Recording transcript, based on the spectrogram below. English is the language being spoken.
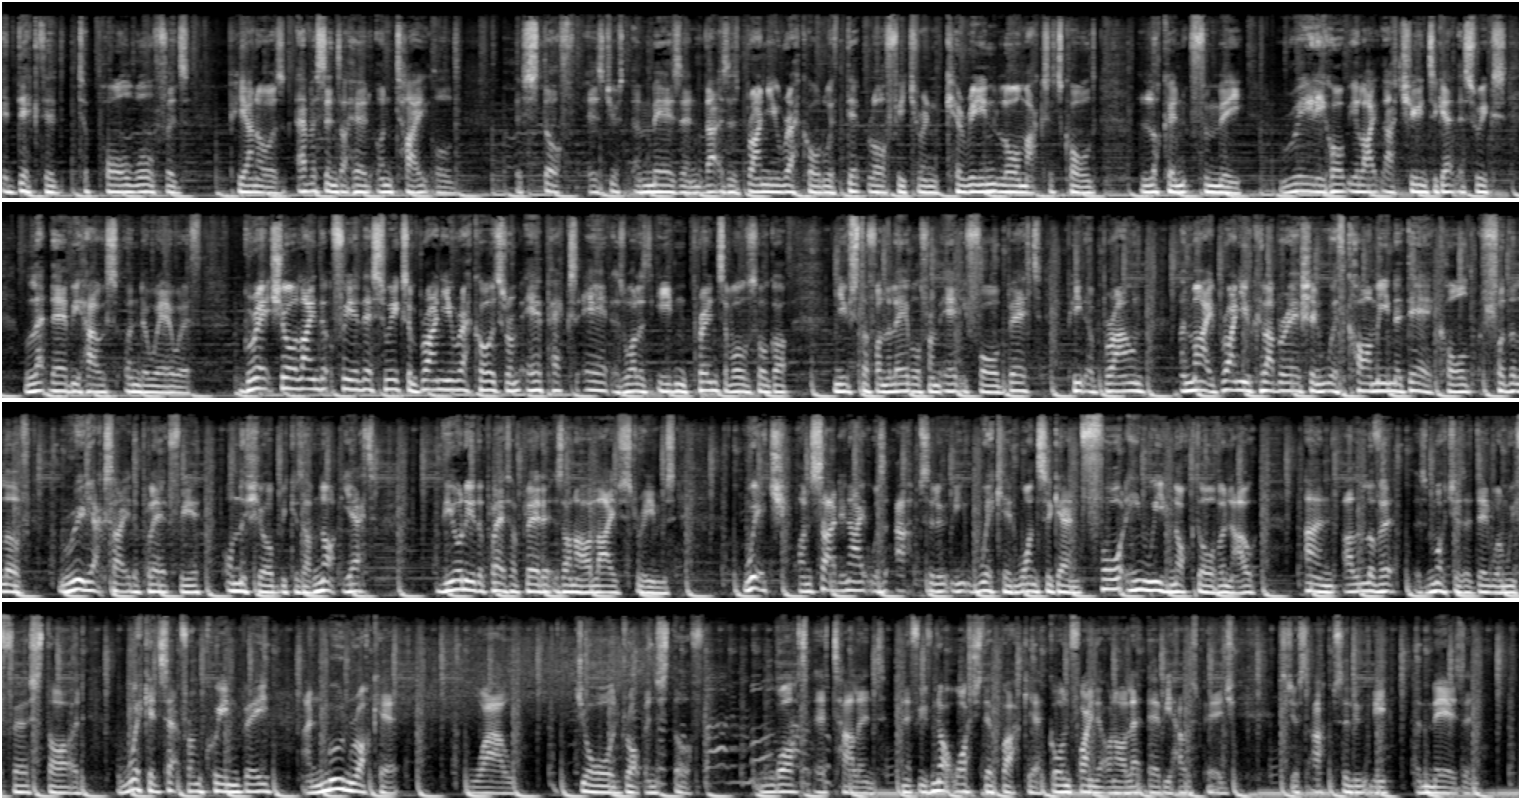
Addicted to Paul Woolford's pianos ever since I heard Untitled The stuff is just amazing. That is his brand new record with Diplo featuring Kareen Lomax. It's called Looking for Me. Really hope you like that tune to get this week's Let There Be House underway with. Great show lined up for you this week. Some brand new records from Apex 8 as well as Eden Prince. I've also got new stuff on the label from 84 Bit, Peter Brown, and my brand new collaboration with Carmina Day called For the Love. Really excited to play it for you on the show because I've not yet. The only other place I've played it is on our live streams, which on Saturday night was absolutely wicked once again. 14 we've knocked over now, and I love it as much as I did when we first started. Wicked set from Queen Bee and Moon Rocket. Wow, jaw dropping stuff. What a talent. And if you've not watched it back yet, go and find it on our Let There Be House page. It's just absolutely amazing.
